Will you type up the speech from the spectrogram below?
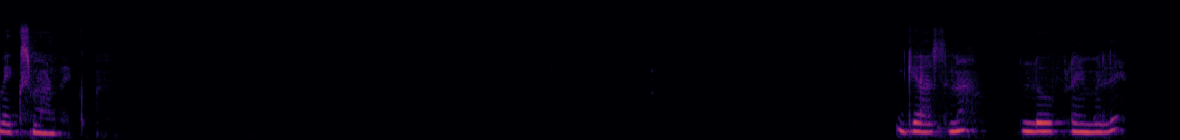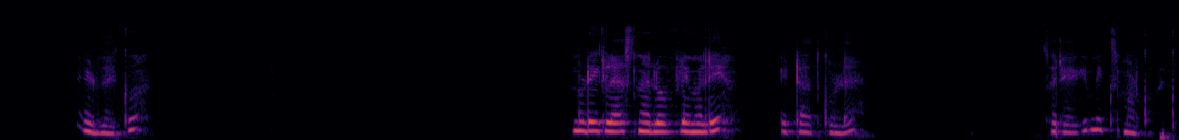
ಮಿಕ್ಸ್ ಮಾಡಬೇಕು. ಗ್ಯಾಸ್ನ ಲೋ ಫ್ಲೇಮಲ್ಲಿ ಇಡಬೇಕು. ನೋಡಿ ಗ್ಲಾಸ್ನ ಲೋ ಫ್ಲೇಮಲ್ಲಿ ಇಟ್ಟಾದ ಸರಿಯಾಗಿ ಮಿಕ್ಸ್ ಮಾಡ್ಕೋಬೇಕು.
